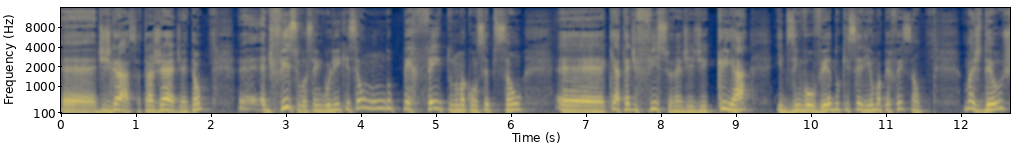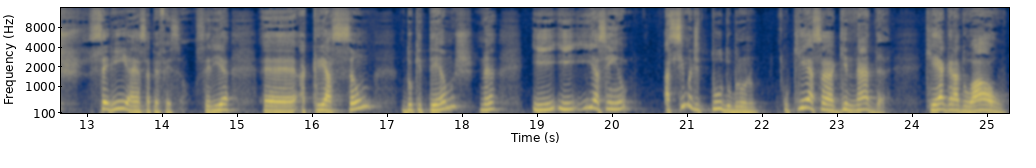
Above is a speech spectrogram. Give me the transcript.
é, desgraça, tragédia. Então, é, é, difícil você engolir que isso é um mundo perfeito numa concepção é, que é até difícil né, de, de criar e desenvolver do que seria uma perfeição. Mas Deus seria essa perfeição, seria é, a criação do que temos, né? E, e, e, assim, acima de tudo, Bruno, o que é essa guinada, que é gradual,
